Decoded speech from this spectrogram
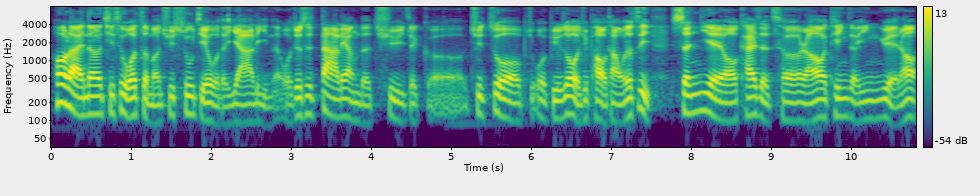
后来呢，其实我怎么去疏解我的压力呢？我就是大量的去这个去做，我比如说我去泡汤，我就自己深夜哦开着车，然后听着音乐，然后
